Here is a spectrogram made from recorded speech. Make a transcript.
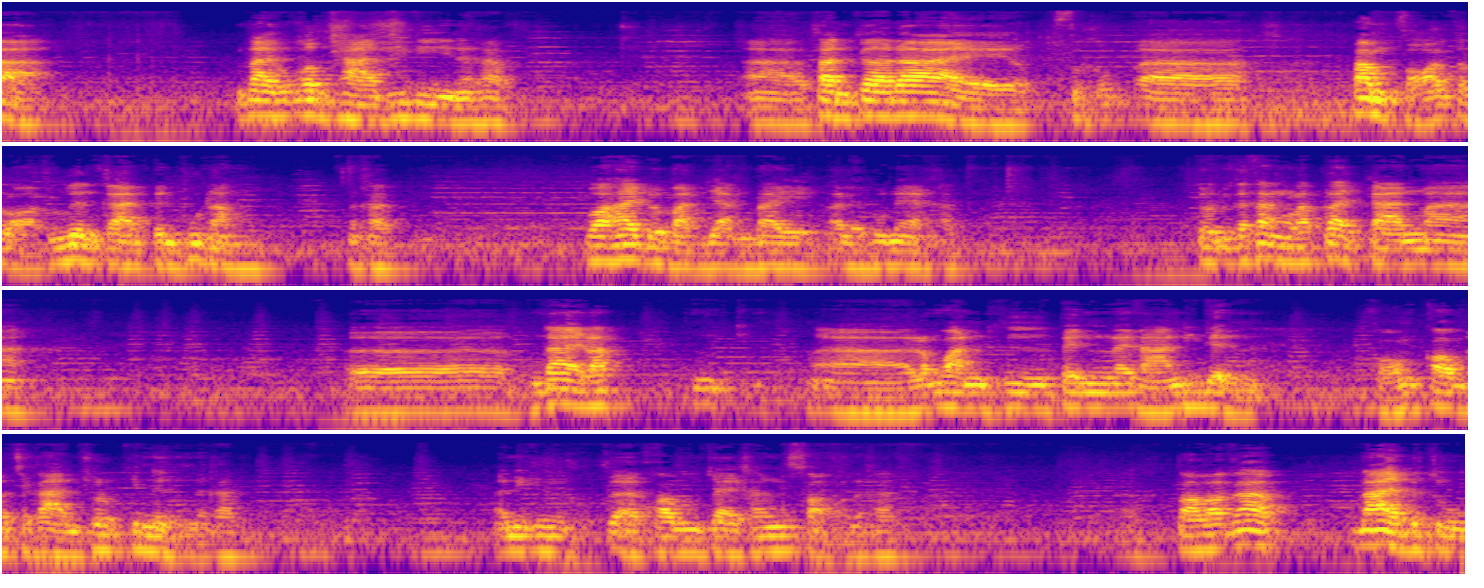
ได้ผู้กำชาที่ดีนะครับท่านก็ได้ฝึกอ่าพร่ำสอนตลอดเรื่องการเป็นผู้นำนะครับ ว่าให้ปฏิบัติอย่างไรอะไรพวกนี้ครับ จนกระทั่งรับราชการมาได้รับรางวัลคือเป็นนายทหารดีเด่นของกองบัญชาการชุดที่หนึ่งนะครับ อันนี้คือความภูมิใจครั้งที่สองนะครับ ต่อมาก็ได้บรรจุ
